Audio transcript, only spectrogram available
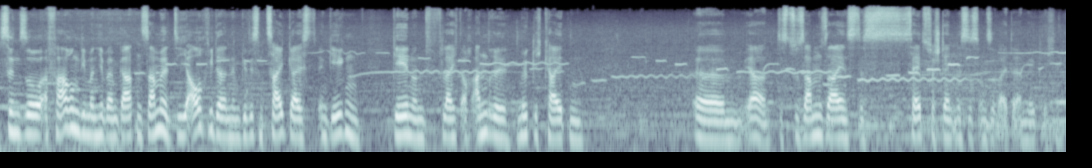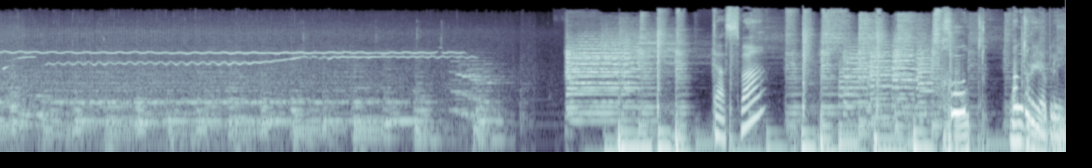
sind so Erfahrungen, die man hier beim Garten sammelt, die auch wieder einem gewissen Zeitgeist entgegengehen und vielleicht auch andere Möglichkeiten ähm, ja, des Zusammenseins, des Selbstverständnisses und so weiter ermöglichen. Das war Rot und Rüebli.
